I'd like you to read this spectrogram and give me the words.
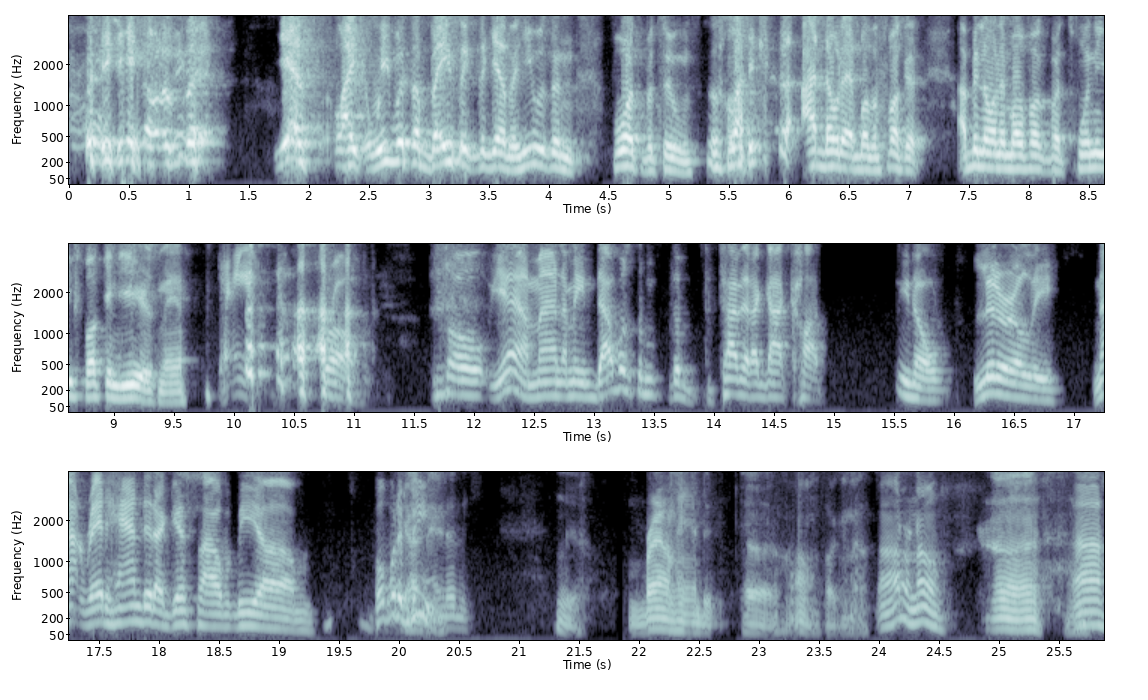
you know what I'm saying? Yes, like we went to basic together. He was in fourth platoon. Like, I know that motherfucker. I've been knowing that motherfucker for 20 fucking years, man. Damn, bro. So yeah, man. I mean, that was the, the the time that I got caught. You know, literally not red-handed. I guess I would be. Um, what would it be? Got-handed. Brown handed. Uh, I don't fucking know. I don't know. Uh, uh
